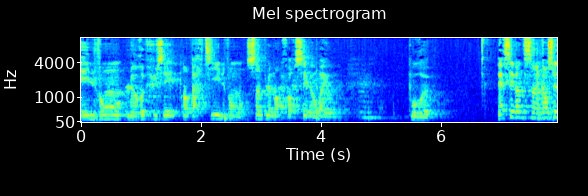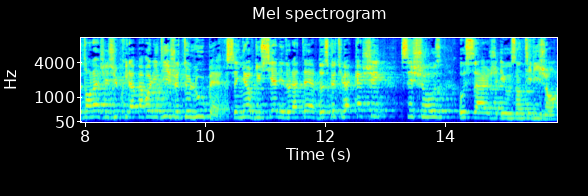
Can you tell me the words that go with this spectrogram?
et ils vont le refuser en partie. Ils vont simplement forcer le royaume pour eux. Verset 25. En ce temps-là, Jésus prit la parole et dit, Je te loue, Père, Seigneur du ciel et de la terre, de ce que tu as caché ces choses aux sages et aux intelligents,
